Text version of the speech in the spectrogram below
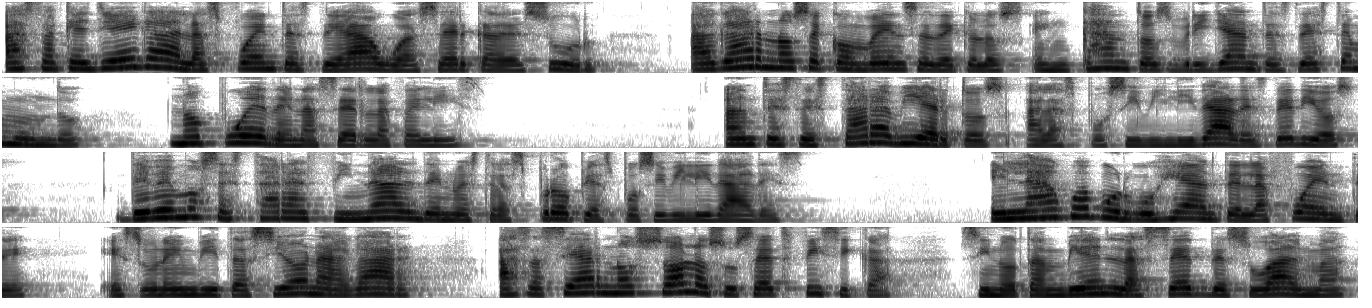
Hasta que llega a las fuentes de agua cerca del sur, Agar no se convence de que los encantos brillantes de este mundo no pueden hacerla feliz. Antes de estar abiertos a las posibilidades de Dios, debemos estar al final de nuestras propias posibilidades. El agua burbujeante en la fuente es una invitación a Agar a saciar no solo su sed física, sino también la sed de su alma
